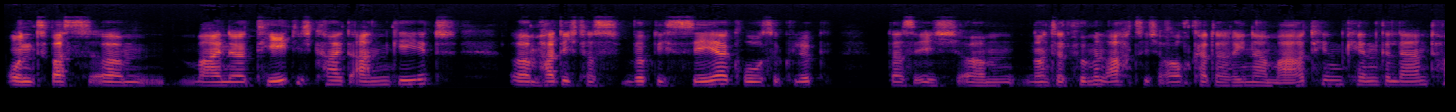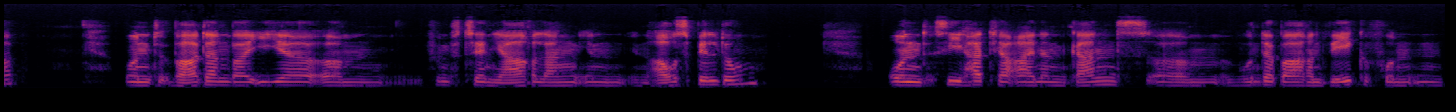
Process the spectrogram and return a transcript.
Und was ähm, meine Tätigkeit angeht, ähm, hatte ich das wirklich sehr große Glück, dass ich 1985 auch Katharina Martin kennengelernt habe und war dann bei ihr 15 Jahre lang in, in Ausbildung und sie hat ja einen ganz ähm, wunderbaren Weg gefunden,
